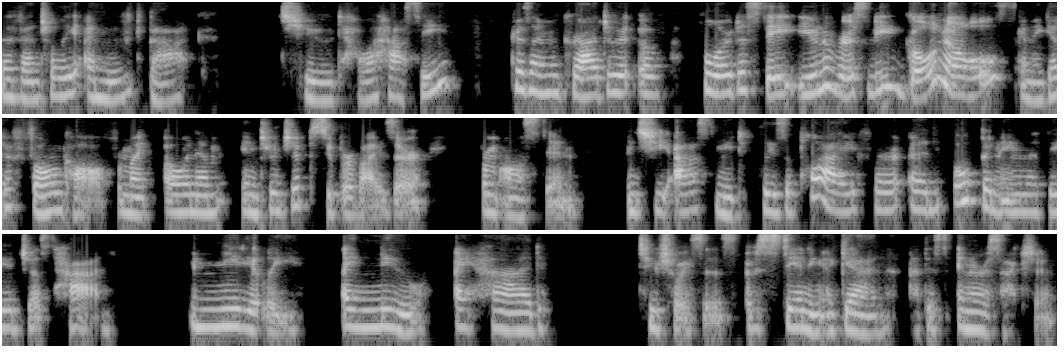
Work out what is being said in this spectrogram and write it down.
Eventually, I moved back to Tallahassee because I'm a graduate of Florida State University, go Noles. And I get a phone call from my O&M internship supervisor from Austin. And she asked me to please apply for an opening that they had just had. Immediately, I knew I had two choices. I was standing again at this intersection.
